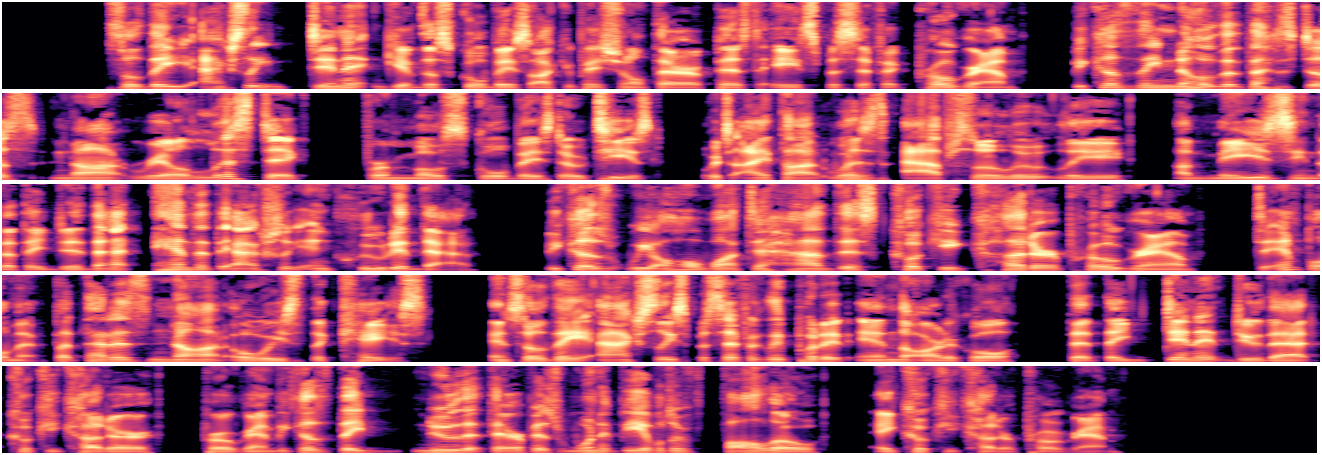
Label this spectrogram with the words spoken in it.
So they actually didn't give the school based occupational therapist a specific program because they know that that's just not realistic for most school based OTs, which I thought was absolutely amazing that they did that and that they actually included that because we all want to have this cookie cutter program to implement, but that is not always the case. And so they actually specifically put it in the article that they didn't do that cookie cutter program because they knew that therapists wouldn't be able to follow a cookie cutter program.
